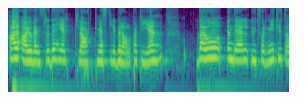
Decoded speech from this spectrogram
Her er jo Venstre det helt klart mest liberale partiet. Det er jo en del utfordringer knytta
